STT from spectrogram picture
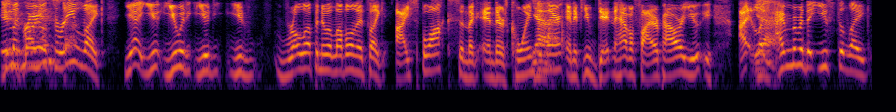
in like Mario Three, stuff. like yeah, you you would you'd you'd roll up into a level and it's like ice blocks and the and there's coins in there, and if you didn't have a firepower, you I like Yeah. I remember that used to like.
